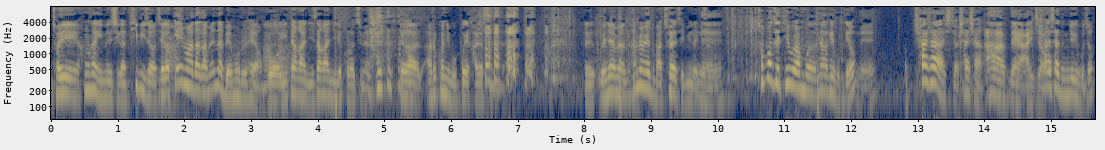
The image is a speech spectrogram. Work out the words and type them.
저희 항상 있는 시간 팁이죠. 제가 아. 게임하다가 맨날 메모를 해요. 뭐 아하. 이상한 이상한 일이 벌어지면 제가 아르코니 못 보게 가렸습니다. 네, 왜냐하면 한 명에도 맞춰야 재미가 있죠. 네. 첫 번째 팁을 한번 생각해 볼게요. 네. 샤샤 아시죠? 샤샤. 아, 네, 알죠. 샤샤 능력이 뭐죠?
